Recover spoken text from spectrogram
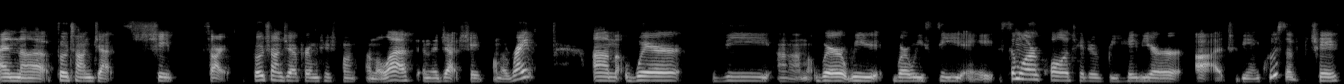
and the photon jet shape, sorry, photon jet fragmentation on the left and the jet shape on the right, um, where the um, where we where we see a similar qualitative behavior uh, to the inclusive jets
